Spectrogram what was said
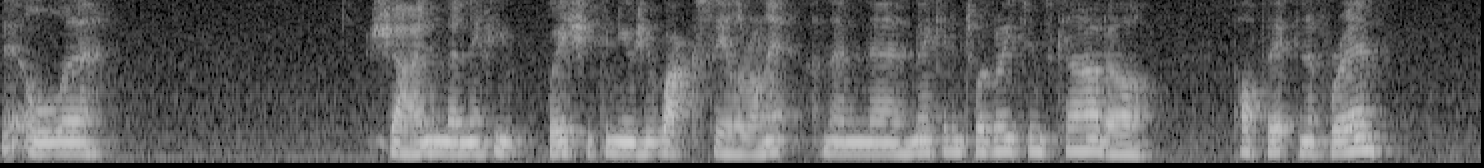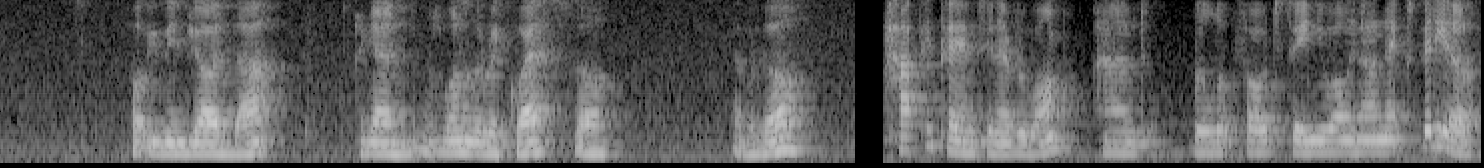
It'll uh, shine and then if you wish you can use your wax sealer on it and then uh, make it into a greetings card or pop it in a frame. Hope you've enjoyed that. Again, it was one of the requests, so there we go. Happy painting everyone and we'll look forward to seeing you all in our next video.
